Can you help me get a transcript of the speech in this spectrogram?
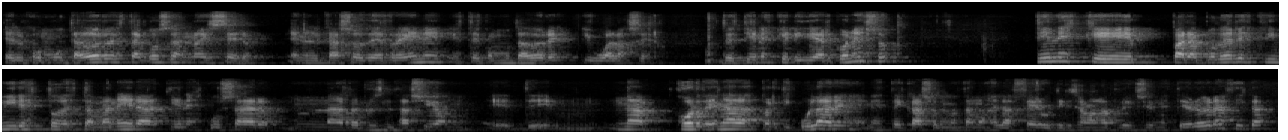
el conmutador de esta cosa no es cero. En el caso de Rn, este conmutador es igual a cero. Entonces tienes que lidiar con eso. Tienes que, para poder escribir esto de esta manera, tienes que usar una representación eh, de unas coordenadas particulares. En este caso, como estamos en la cero, utilizamos la proyección estereográfica.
